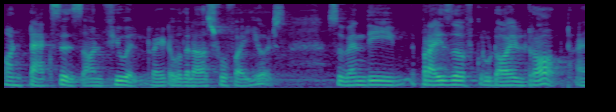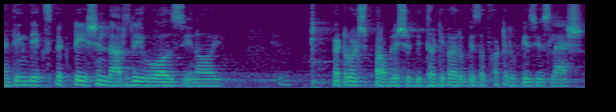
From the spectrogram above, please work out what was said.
on taxes on fuel right over the last four five years. So when the price of crude oil dropped, I think the expectation largely was you know petrol probably should be 35 rupees or 40 rupees you slash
